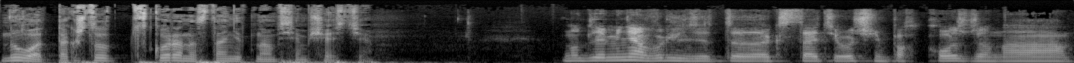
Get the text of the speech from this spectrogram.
Ну вот, так что скоро настанет нам всем счастье. Ну, для меня выглядит, э, кстати, очень похоже на,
